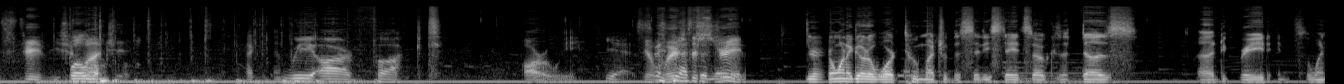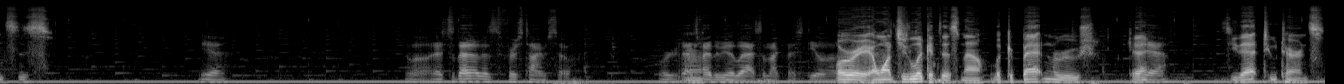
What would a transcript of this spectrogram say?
Stream. You should Well, watch it. Heck, them. We are fucked. Are we? Yes. Yo, where's the name. stream? You don't want to go to war too much with the city-states, though, because it does uh, degrade influences. Yeah. Well, that's that, that's the first time, so we're, that's Uh. probably be the last. I'm not gonna steal. another- All right, I want you to look at this now. Look at Baton Rouge. Okay. Yeah. See that? Two turns.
